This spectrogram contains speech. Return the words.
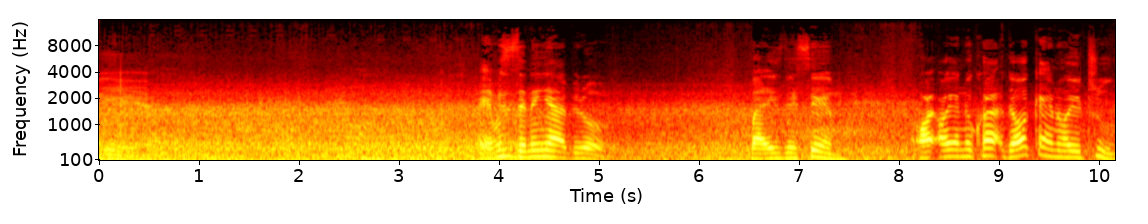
Yeah. Hey, Mrs. Zenenya Bureau. But it's the same. Or, or you know, the all kind of you true.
